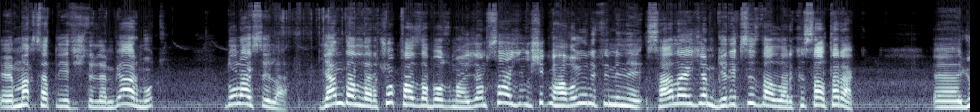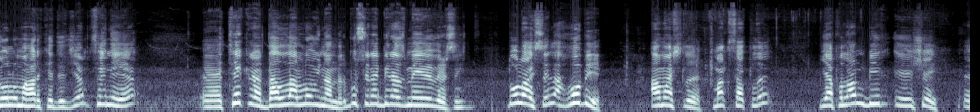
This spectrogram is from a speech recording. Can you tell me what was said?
e, maksatlı yetiştirilen bir armut. Dolayısıyla yan dalları çok fazla bozmayacağım. Sadece ışık ve hava yönetimini sağlayacağım. Gereksiz dalları kısaltarak e, yolumu hareket edeceğim. Seneye e, tekrar dallarla oynanır. Bu sene biraz meyve versin. Dolayısıyla hobi amaçlı, maksatlı yapılan bir e, şey, e,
